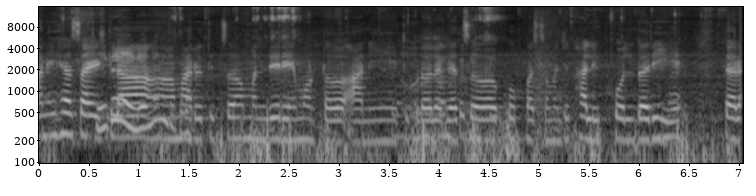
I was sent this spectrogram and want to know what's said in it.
आणि ह्या साईडला मारुतीचं मंदिर आहे मोठं आणि तिकडं लगेच खूप असं म्हणजे खाली खोल दरी आहे. तर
